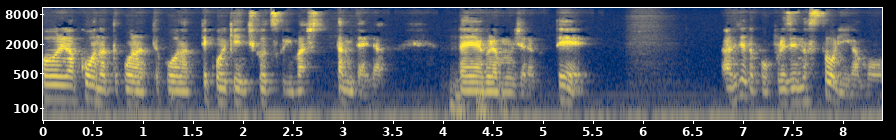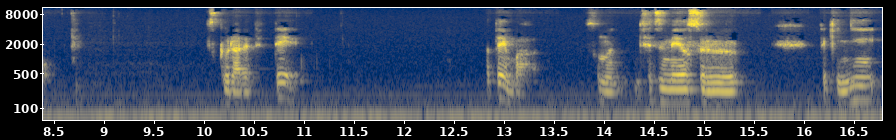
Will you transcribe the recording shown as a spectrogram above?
これがこうなってこうなってこうなってこういう建築を作りましたみたいなうん。ダイアグラムじゃなくて、ある程度こうプレゼンのストーリーがもう作られてて、例えば、その説明をするときに、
